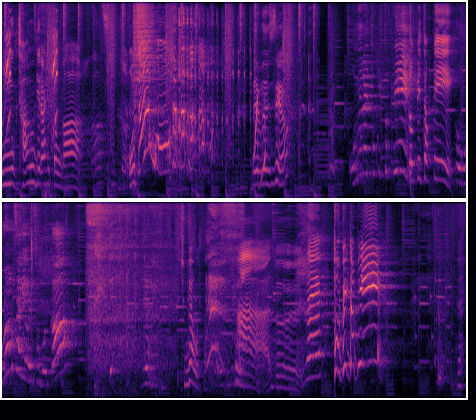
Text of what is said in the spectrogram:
금묵자흑이라 했던가. 아 진짜. 어쩌라고! 내보내주세요. 오늘의 토픽 토픽. 토삐 토삐. 더 우렁차게 외쳐볼까? 준비하고 있어. 하나 둘 셋. 토픽 토픽! 네.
